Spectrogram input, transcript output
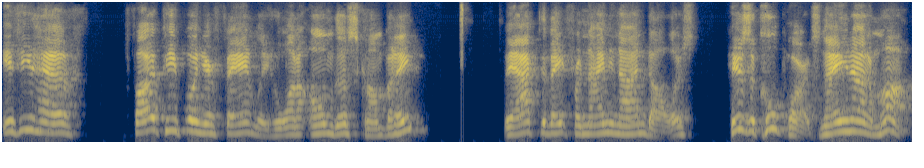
If you have five people in your family who want to own this company, they activate for $99. Here's the cool part, it's 99 a month.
